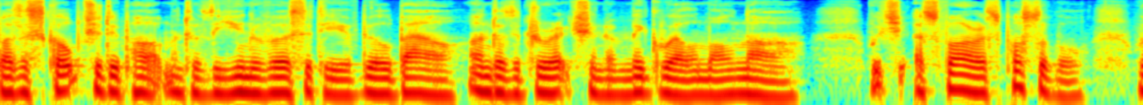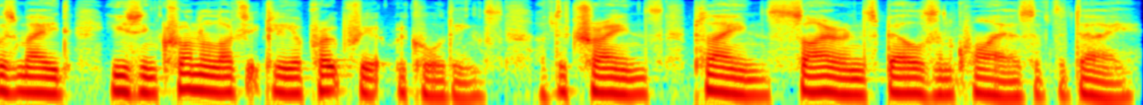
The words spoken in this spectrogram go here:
by the sculpture department of the University of Bilbao under the direction of Miguel Molina, which, as far as possible, was made using chronologically appropriate recordings of the trains, planes, sirens, bells, and choirs of the day.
